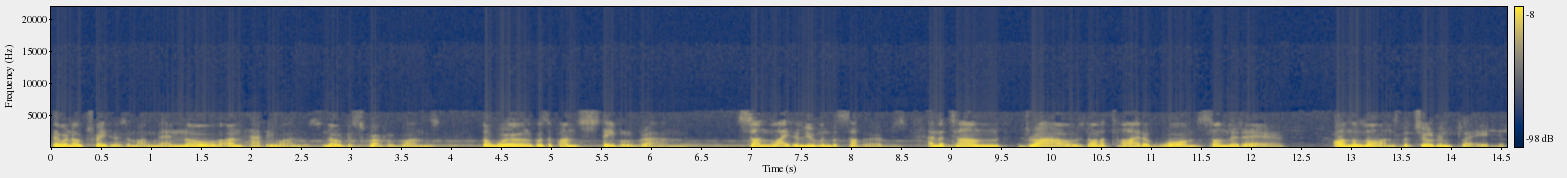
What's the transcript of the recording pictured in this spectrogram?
There were no traitors among men, no unhappy ones, no disgruntled ones. The world was upon stable ground. Sunlight illumined the suburbs, and the town drowsed on a tide of warm, sunlit air. On the lawns, the children played,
